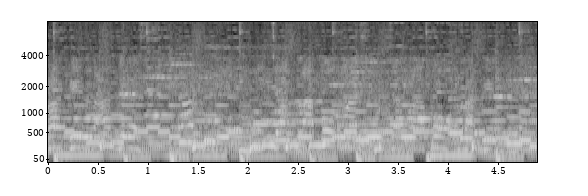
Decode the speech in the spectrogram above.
Rakit Andres Bujang lapuk Mas Bujang lapuk. Ragil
